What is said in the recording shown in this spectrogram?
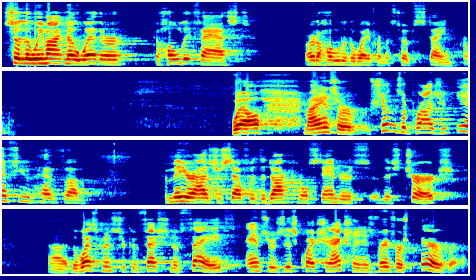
so that we might know whether to hold it fast or to hold it away from us, to abstain from it? Well, my answer shouldn't surprise you if you have um, familiarized yourself with the doctrinal standards of this church, uh, the Westminster Confession of Faith answers this question actually in its very first paragraph.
